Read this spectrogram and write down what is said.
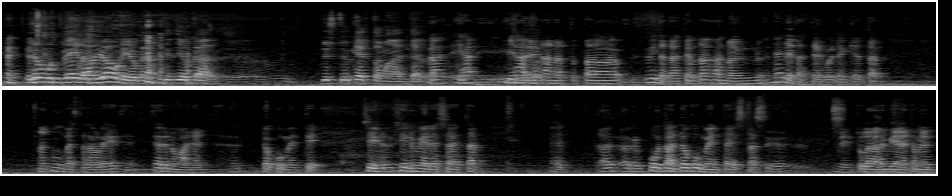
no, mutta meillä on Jouni, joka, joka pystyy kertomaan, että... Mä ihan, ihan en anna tota, viitä tähteä, mutta annoin neljä tähteä kuitenkin, että, että mun mielestä se oli erinomainen dokumentti siinä, siinä mielessä, että, että kun puhutaan dokumenteista, niin tulee aina mieleen tämmöinen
